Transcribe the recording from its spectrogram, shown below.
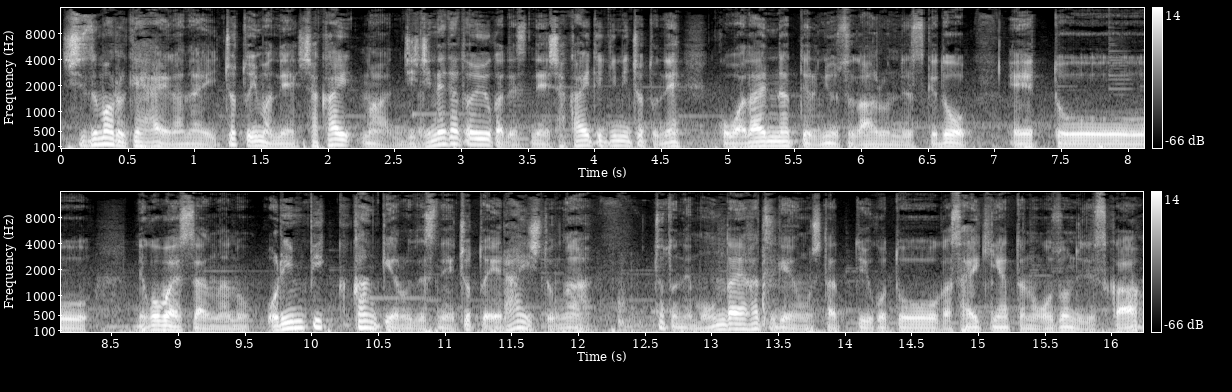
静まる気配がない、ちょっと今ね、社会、まあ、時事ネタというかですね、社会的にちょっとね、こう話題になってるニュースがあるんですけど、えっ、ー、と、猫林さん、あの、オリンピック関係のですね、ちょっと偉い人が、ちょっとね、問題発言をしたっていうことが最近あったのご存知ですか？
